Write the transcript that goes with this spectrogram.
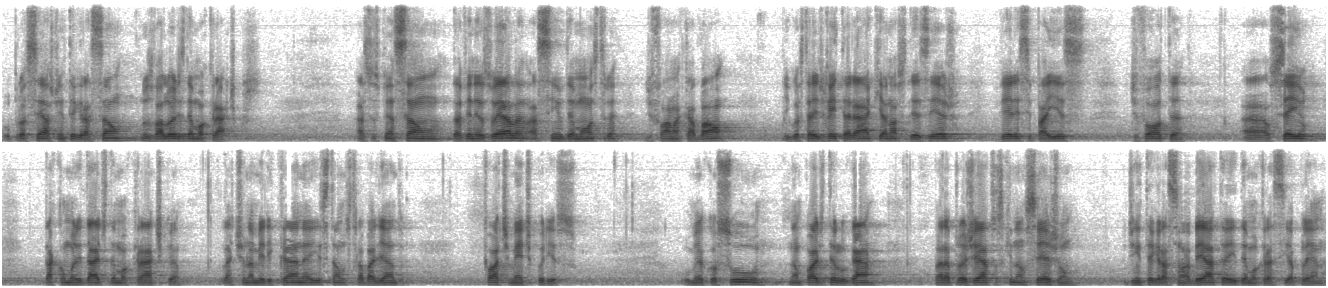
o processo de integração nos valores democráticos. A suspensão da Venezuela assim o demonstra de forma cabal e gostaria de reiterar que é nosso desejo ver esse país de volta ao seio da comunidade democrática latino-americana e estamos trabalhando fortemente por isso. O Mercosul não pode ter lugar para projetos que não sejam de integração aberta e democracia plena.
